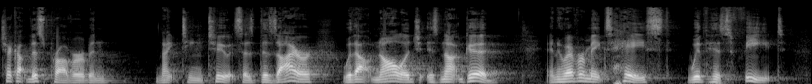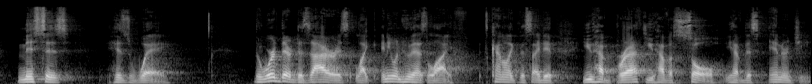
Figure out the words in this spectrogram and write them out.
Check out this proverb in 19:2. It says, "Desire without knowledge is not good, and whoever makes haste with his feet misses his way." The word there, desire, is like anyone who has life. It's kind of like this idea you have breath, you have a soul, you have this energy.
